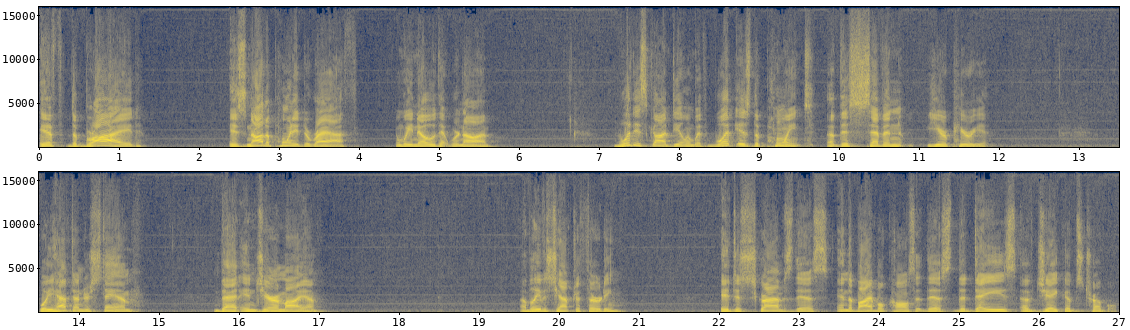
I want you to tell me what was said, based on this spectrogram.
If the bride is not appointed to wrath, and we know that we're not, what is God dealing with? What is the point of this seven year period? Well, you have to understand that in Jeremiah, I believe it's chapter 30, it describes this, and the Bible calls it this the days of Jacob's trouble.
